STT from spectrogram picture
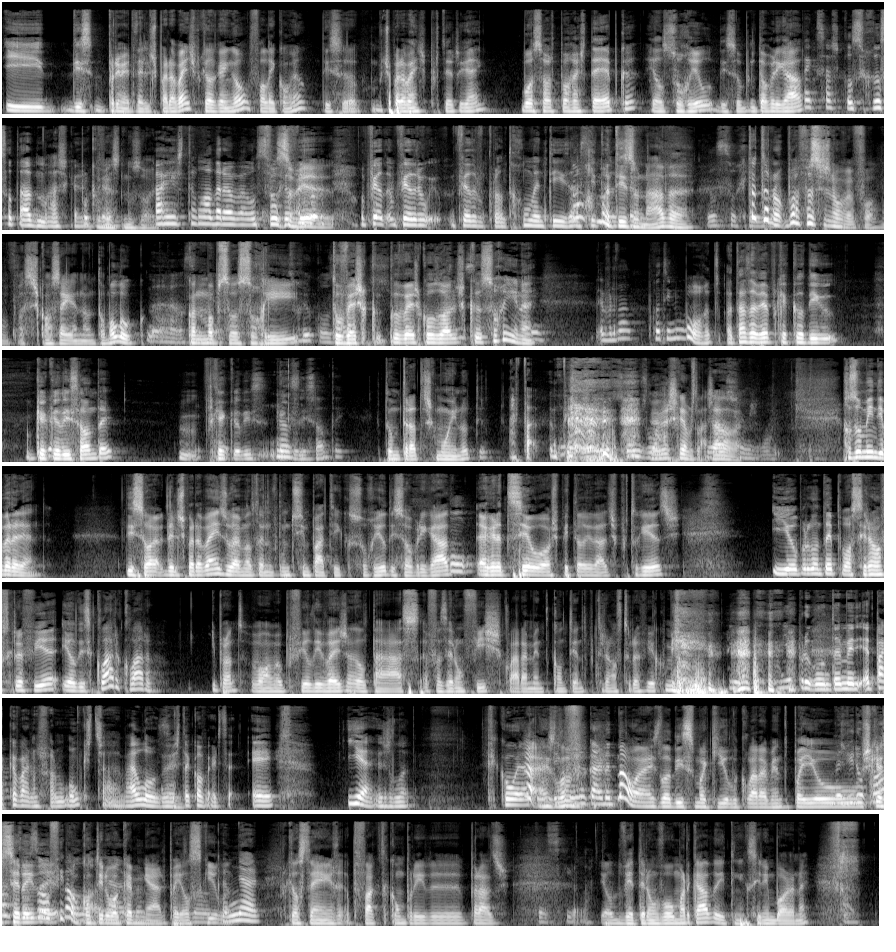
e disse, primeiro dei-lhe os parabéns porque ele ganhou, falei com ele, disse muitos parabéns por ter ganho boa sorte para o resto da época. Ele sorriu, disse muito obrigado. Como é que sabes que ele sorriu só está de máscara? Porque vê-se nos olhos. Ai, este é um aldrabão. Não se vê. O Pedro, Pedro, Pedro, pronto, romantiza Não romantizo nada. Ele sorriu. Então, não, vocês não vocês conseguem, não estão maluco. Não, Quando uma pessoa sorri, tu vês, tu vês com os olhos que sorri, não é? É verdade, continua. Porra, estás a ver porque é que eu digo o que é que eu disse ontem? Porque é que eu disse, o que é que eu disse ontem? Tu me tratas como um inútil? Ai pá, Pedro, chegamos lá. Chegamos lá, já lá. chegamos lá. Resumindo e baralhando. Disse, dei-lhes parabéns, o Hamilton muito simpático sorriu, disse obrigado, agradeceu a hospitalidade dos portugueses e eu perguntei, posso tirar uma fotografia? Ele disse, claro, claro. E pronto, vão ao meu perfil e vejam, ele está a fazer um fixe, claramente contente por tirar uma fotografia comigo. Minha pergunta, é para acabarmos Fórmula 1, que isto já vai longo esta conversa, é E a Ângela? Ficou a olhar Ah, para Angela- com um cara de- Não, a Angela disse-me aquilo claramente para eu esquecer a ideia. Não, continua a caminhar para ele segui-la. Porque eles têm de facto de cumprir eh, prazos. Ele devia ter um voo marcado e tinha que se ir embora, não é?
